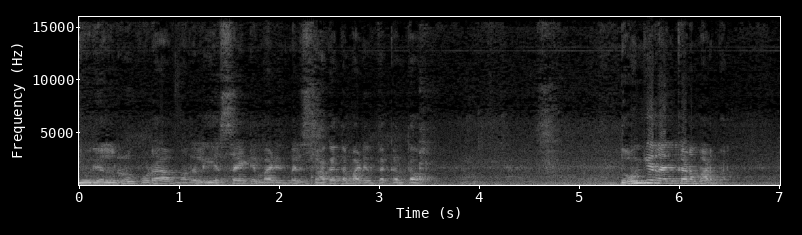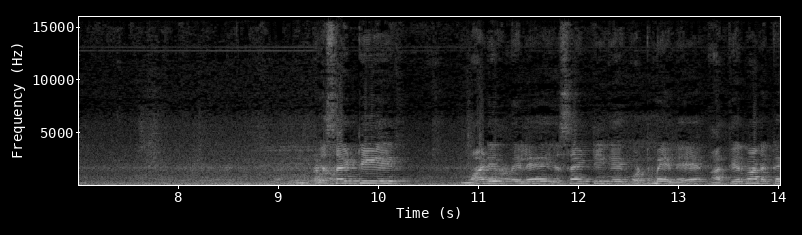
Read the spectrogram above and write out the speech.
ಇವರೆಲ್ಲರೂ ಕೂಡ ಮೊದಲು ಎಸ್ ಐ ಟಿ ಮಾಡಿದ ಮೇಲೆ ಸ್ವಾಗತ ಮಾಡಿರ್ತಕ್ಕಂಥವ್ರು. ಡೋಂಗಿ ರಾಜಕಾರಣ ಮಾಡಬಾರ್ದು. ಎಸ್ ಐ ಟಿ ಮಾಡಿದ ಮೇಲೆ ಎಸ್ ಐ ಟಿಗೆ ಕೊಟ್ಟ ಮೇಲೆ ಆ ತೀರ್ಮಾನಕ್ಕೆ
